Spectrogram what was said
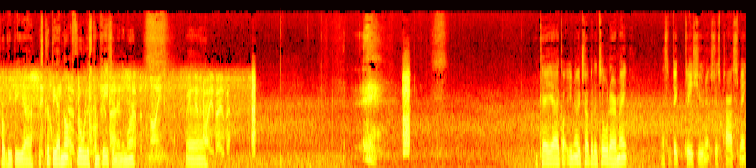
Probably be, uh, this could be a not flawless completion anymore. Uh, 5 over. Okay, yeah, got you no trouble at all there, mate. That's a big police unit just past me.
